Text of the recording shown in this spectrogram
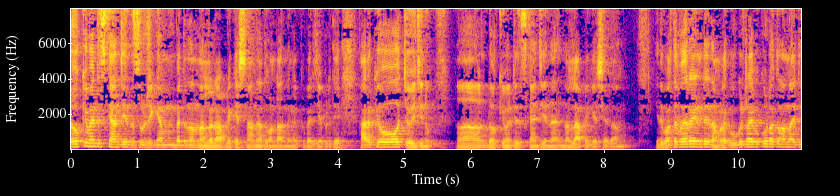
ഡോക്യുമെന്റ് സ്കാൻ ചെയ്ത് സൂക്ഷിക്കാൻ പറ്റുന്ന നല്ലൊരു ആപ്ലിക്കേഷനാണ് അതുകൊണ്ടാണ് നിങ്ങൾക്ക് പരിചയപ്പെടുത്തിയത് ആരൊക്കെയോ ചോദിച്ചിരുന്നു ഡോക്യുമെന്റ് സ്കാൻ ചെയ്യുന്ന നല്ല ആപ്ലിക്കേഷൻ ഏതാണ് ഇതുപോലത്തെ വേറെ ഉണ്ട്. നമ്മളെ ഗൂഗിൾ ഡ്രൈവ് കൂടെ ഒക്കെ നന്നായിട്ട്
